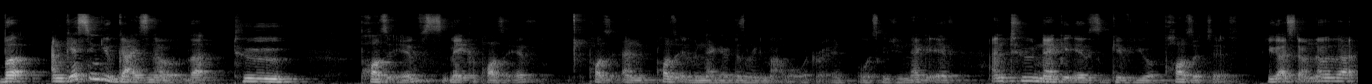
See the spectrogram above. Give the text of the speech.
But I'm guessing you guys know that two positives make a positive and positive and negative doesn't really matter what order it in always gives you negative and two negatives give you a positive. If you guys don't know that?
